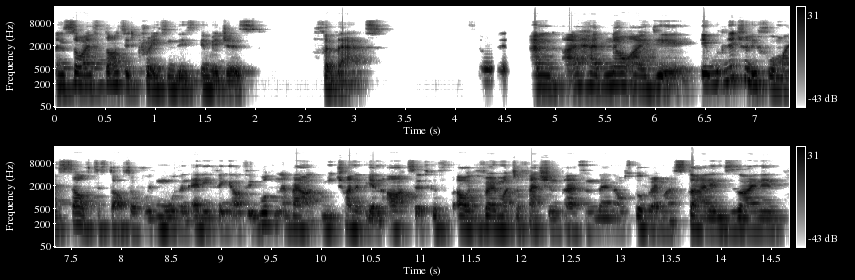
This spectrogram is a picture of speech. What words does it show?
And so I started creating these images for that. And I had no idea. It was literally for myself to start off with more than anything else. It wasn't about me trying to be an artist because I was very much a fashion person then. I was still very much styling, designing.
